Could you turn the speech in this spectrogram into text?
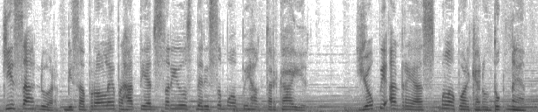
kisah Nur bisa peroleh perhatian serius dari semua pihak terkait. Yopi Andreas melaporkan untuk NET.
